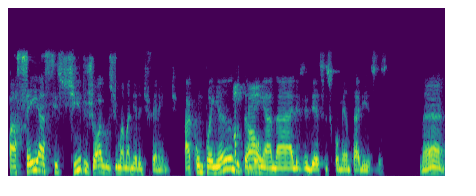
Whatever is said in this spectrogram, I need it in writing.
passei a assistir jogos de uma maneira diferente, acompanhando também a análise desses comentaristas. Né?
